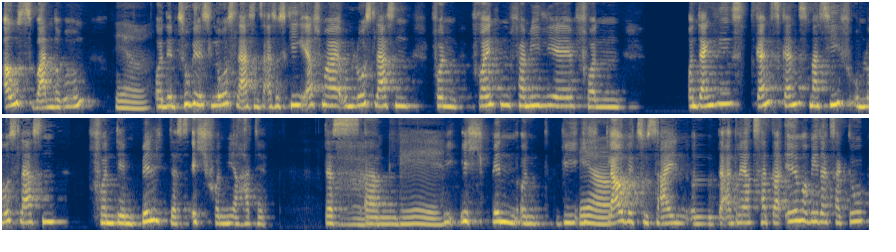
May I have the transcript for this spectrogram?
Auswanderung ja. und im Zuge des Loslassens. Also es ging erstmal um Loslassen von Freunden, Familie, von und dann ging es ganz, ganz massiv um Loslassen von dem Bild, das ich von mir hatte. Das, ah, ähm, okay. ähm, wie ich bin und wie ja. ich glaube zu sein. Und der Andreas hat da immer wieder gesagt, du,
